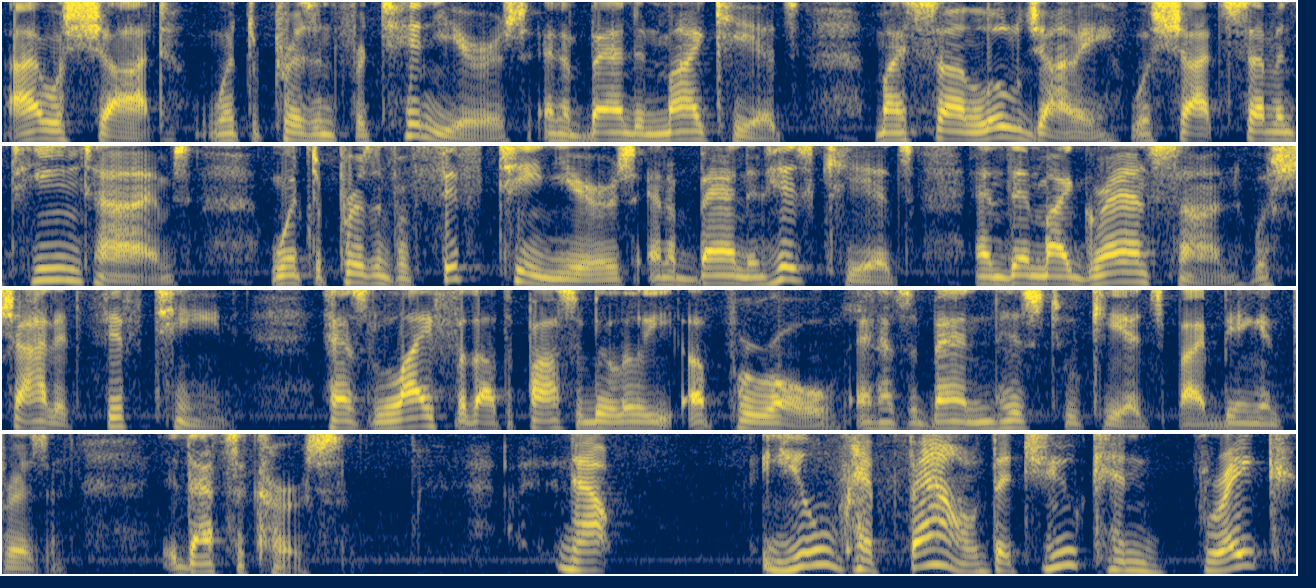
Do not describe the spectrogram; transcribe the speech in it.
I was shot, went to prison for 10 years, and abandoned my kids. My son, Little Johnny, was shot 17 times, went to prison for 15 years, and abandoned his kids. And then my grandson was shot at 15, has life without the possibility of parole, and has abandoned his two kids by being in prison. That's a curse. Now, you have found that you can break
